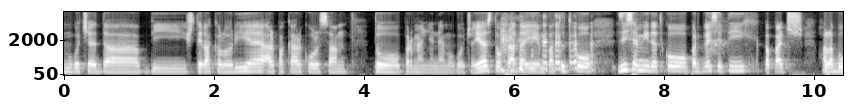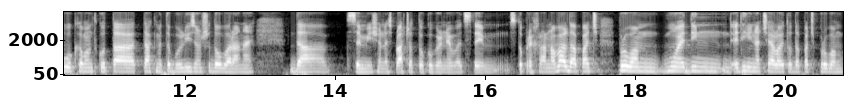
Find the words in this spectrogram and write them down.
mogoče da bi štela kalorije ali pa karkoli sam to pri meni je ne mogoče. Jaz to krat jem, pa tudi tako, zdi se mi, da tako pri 20-ih, pa pač, hvala Bogu, da imam tako ta tak metabolizem še dober, da se mi še ne splača toliko obrnevati s, s to prehrano. Valjda pač probam, moj edin, edini načelo je to, da pač probam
